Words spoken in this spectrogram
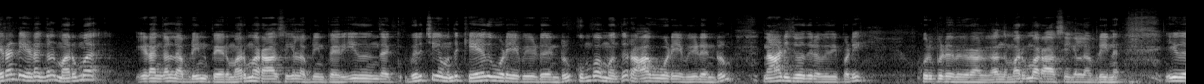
இரண்டு இடங்கள் மர்ம இடங்கள் அப்படின்னு பேர் மர்ம ராசிகள் அப்படின்னு பேர். இது இந்த விருச்சிகம் வந்து கேதுவுடைய வீடு என்றும் கும்பம் வந்து ராகுவுடைய வீடு என்றும் நாடி ஜோதிட விதிப்படி குறிப்பிட்டிருக்கிறார்கள். அந்த மர்ம ராசிகள் அப்படின்னு. இது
